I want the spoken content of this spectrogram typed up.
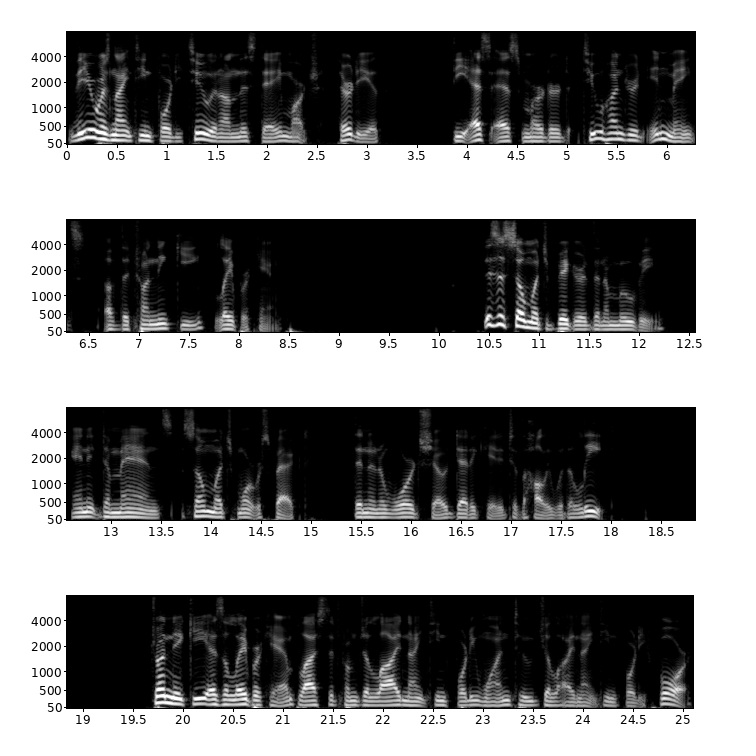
The year was 1942, and on this day, March 30th, the SS murdered 200 inmates of the Trawniki labor camp. This is so much bigger than a movie, and it demands so much more respect than an award show dedicated to the Hollywood elite. Trawniki as a labor camp lasted from July 1941 to July 1944,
